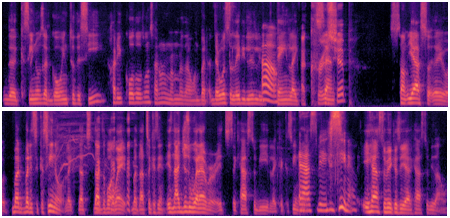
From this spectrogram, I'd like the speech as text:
The casinos that go into the sea. How do you call those ones? I don't remember that one. But there was a lady literally Oh. paying like A cruise cent- ship. Some yeah. So there you go. But but it's a casino. Like that's that's the point. Wait, but that's a casino. It's not just whatever. It's it has to be like a casino. it has to be a casino. It has to be because yeah, it has to be that one.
